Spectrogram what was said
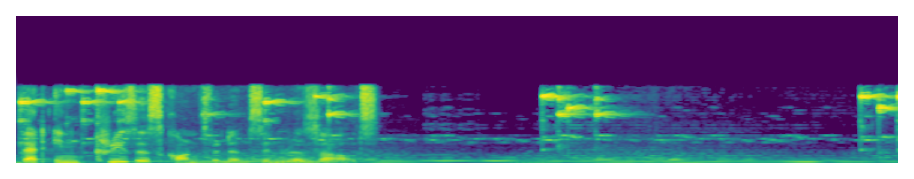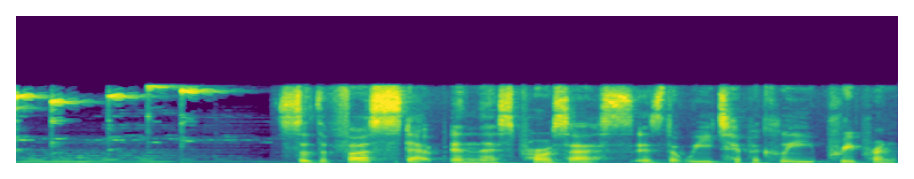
that increases confidence in results. So the first step in this process is that we typically preprint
